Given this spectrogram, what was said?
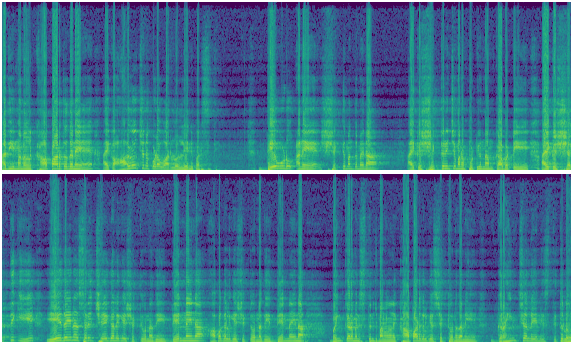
అది మనల్ని కాపాడుతుందనే ఆ యొక్క ఆలోచన కూడా వారిలో లేని పరిస్థితి. దేవుడు అనే శక్తివంతమైన ఆ యొక్క శక్తి నుంచి మనం పుట్టి ఉన్నాం కాబట్టి ఆ యొక్క శక్తికి ఏదైనా సరే చేయగలిగే శక్తి ఉన్నది దేన్నైనా ఆపగలిగే శక్తి ఉన్నది దేన్నైనా భయంకరమైన స్థితి నుంచి మనల్ని కాపాడగలిగే శక్తి ఉన్నదని గ్రహించలేని స్థితిలో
